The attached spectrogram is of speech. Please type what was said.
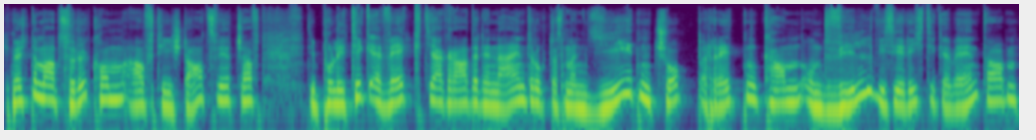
Ich möchte mal zurückkommen auf die Staatswirtschaft. Die Politik erweckt ja gerade den Eindruck, dass man jeden Job retten kann und will will, wie Sie richtig erwähnt haben.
